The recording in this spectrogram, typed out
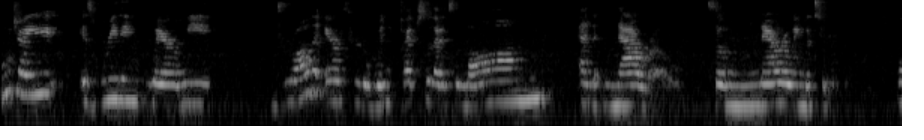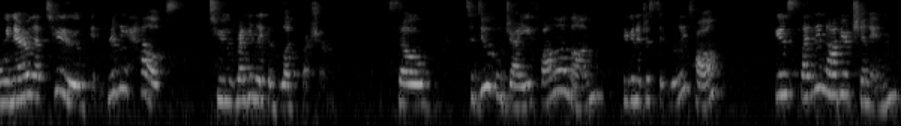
Ujjayi is breathing where we draw the air through the windpipe so that it's long and narrow. So narrowing the tube. When we narrow that tube, it really helps to regulate the blood pressure. So to do Ujjayi, follow along. You're gonna just sit really tall. You're gonna slightly nod your chin in.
